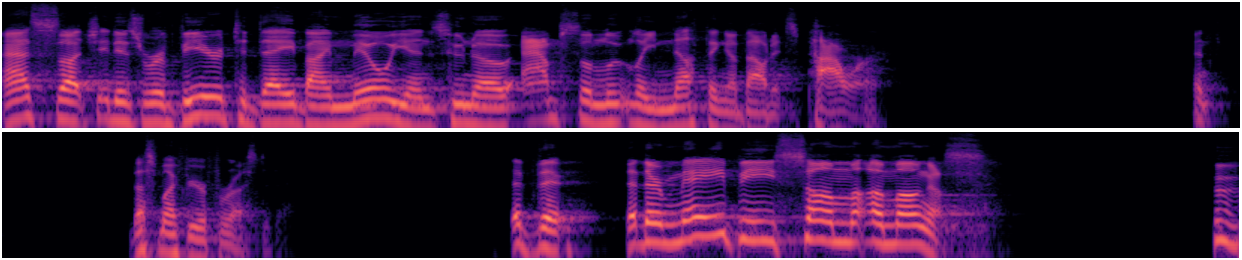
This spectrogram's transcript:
As such, it is revered today by millions who know absolutely nothing about its power. And that's my fear for us today. That there, that there may be some among us who,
